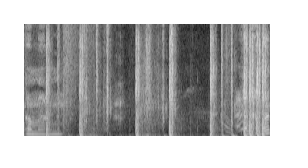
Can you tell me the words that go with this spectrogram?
Aga mermi. Aga bak.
